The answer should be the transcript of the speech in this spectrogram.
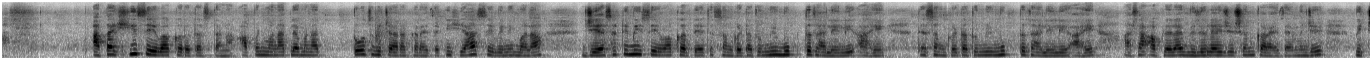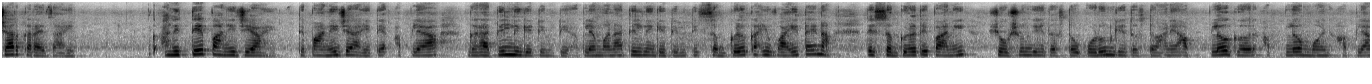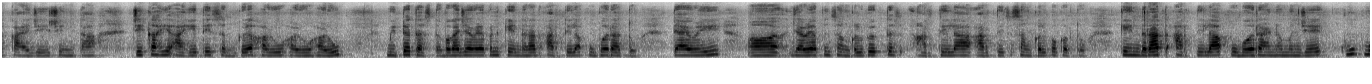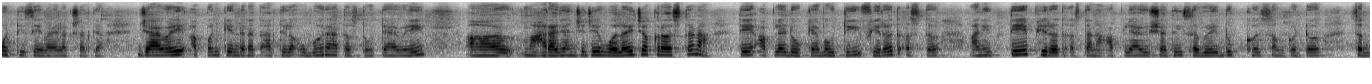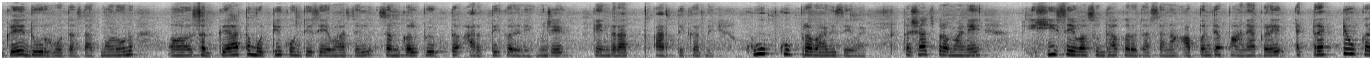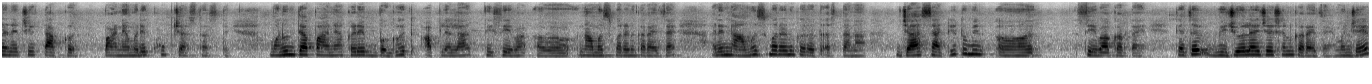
आता ही सेवा करत असताना आपण मनातल्या मनात तोच विचार करायचा की ह्या सेवेने मला ज्यासाठी मी सेवा करते त्या संकटातून मी मुक्त झालेली आहे त्या संकटातून मी मुक्त झालेली आहे असा आपल्याला व्हिज्युलायझेशन करायचं आहे. म्हणजे विचार करायचा आहे. आणि ते पाणी जे आहे ते पाणी जे आहे ते आपल्या घरातील निगेटिव्हिटी आपल्या मनातील निगेटिव्हिटी सगळं काही वाईट आहे ना ते सगळं ते पाणी शोषून घेत असतं ओढून घेत असतं आणि आपलं घर आपलं मन आपल्या काळजी चिंता जे काही आहे ते सगळं हळूहळू हळू मिटत असतं. बघा ज्यावेळी आपण केंद्रात आरतीला उभं राहतो त्यावेळी ज्यावेळी आपण संकल्पयुक्त आरतीला आरतीचा संकल्प करतो केंद्रात आरतीला उभं राहणं म्हणजे खूप मोठी सेवा आहे लक्षात घ्या. ज्यावेळी आपण केंद्रात आरतीला उभं राहत असतो त्यावेळी महाराजांचे जे वलयचक्र असतं ना ते आपल्या डोक्याभोवती फिरत असतं आणि ते फिरत असताना आपल्या आयुष्यातील सगळे दुःख संकट सगळे दूर होत असतात. म्हणून सगळ्यात मोठी कोणती सेवा असेल? संकल्पयुक्त आरती करणे म्हणजे केंद्रात आरती करणे. खूप खूप प्रभावी सेवा आहे. तशाचप्रमाणे ही सेवासुद्धा करत असताना आपण त्या पाण्याकडे ॲट्रॅक्टिव्ह करण्याची ताकद पाण्यामध्ये खूप जास्त असते. म्हणून त्या पाण्याकडे बघत आपल्याला ती सेवा नामस्मरण करायचं आहे आणि नामस्मरण करत असताना ज्यासाठी तुम्ही सेवा करताय त्याचं व्हिज्युअलायझेशन करायचं आहे म्हणजे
